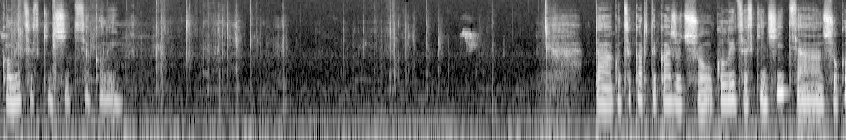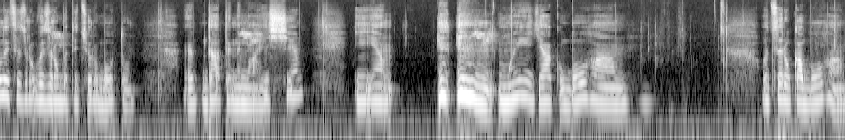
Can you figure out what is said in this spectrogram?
Коли це скінчиться? Коли? Так, оце карти кажуть, що коли це скінчиться, що коли це ви зробите цю роботу, Е, дати немає ще. І ми, як у Бога, оце рука Бога,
